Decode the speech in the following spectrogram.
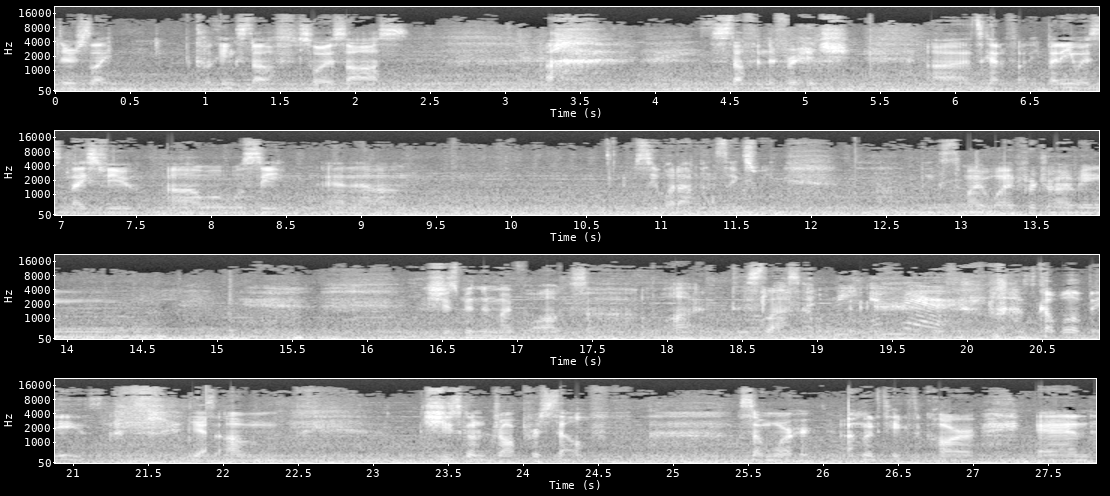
there's like cooking stuff soy sauce stuff in the fridge. Uh, it's kind of funny. But anyways nice view. Uh, we'll, we'll see. And um, see what happens next week. Thanks to my wife for driving. She's been in my vlogs uh, a lot this last couple me in there. last couple of days. Yes um she's gonna drop herself somewhere. I'm gonna take the car and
